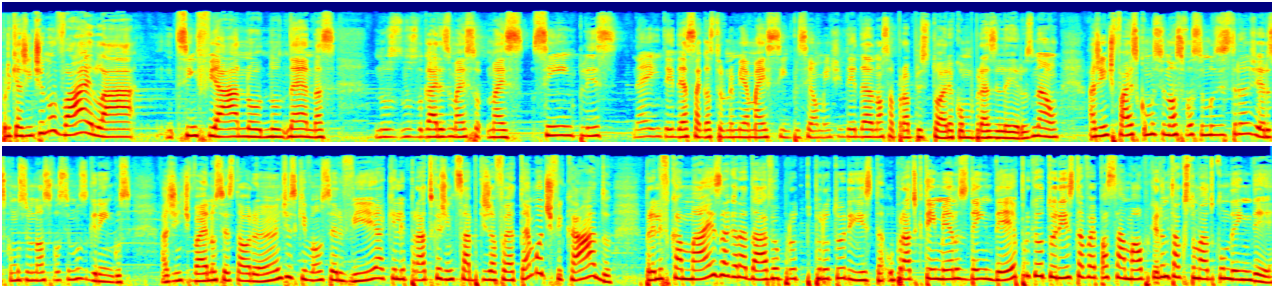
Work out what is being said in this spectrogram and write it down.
Porque a gente não vai lá se enfiar no, no- né, nas, nos, nos lugares mais, mais simples, né? Entender essa gastronomia mais simples, realmente entender a nossa própria história como brasileiros. Não. A gente faz como se nós fôssemos estrangeiros, como se nós fôssemos gringos. A gente vai nos restaurantes que vão servir aquele prato que a gente sabe que já foi até modificado para ele ficar mais agradável pro, pro turista. O prato que tem menos dendê, porque o turista vai passar mal porque ele não está acostumado com dendê.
